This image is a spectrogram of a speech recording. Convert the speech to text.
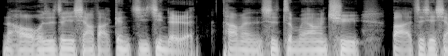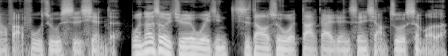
然后，或是这些想法更激进的人，他们是怎么样去把这些想法付诸实现的？我那时候也觉得我已经知道说我大概人生想做什么了，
